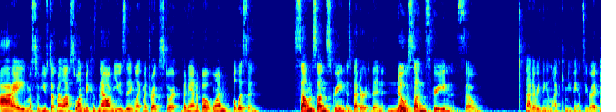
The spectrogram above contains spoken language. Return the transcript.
I must have used up my last one because now I'm using like my drugstore banana boat one. But listen, some sunscreen is better than no sunscreen. So not everything in life can be fancy, right?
